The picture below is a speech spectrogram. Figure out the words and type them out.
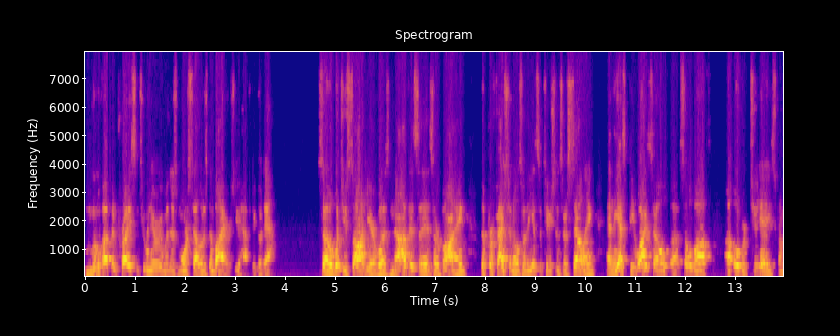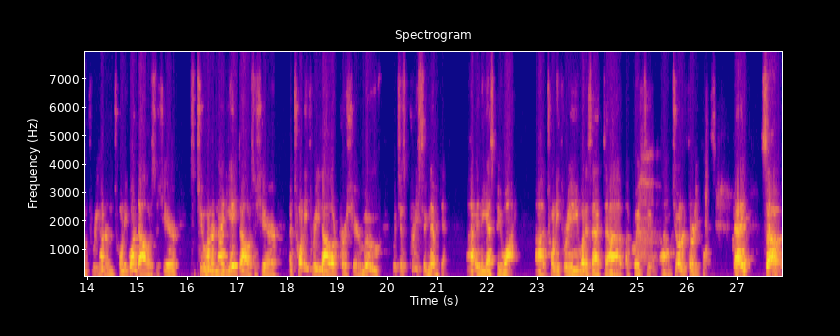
move up in price into an area where there's more sellers than buyers? You have to go down. So what you saw here was novices are buying, the professionals or the institutions are selling, and the SPY sell, uh, sold off uh, over two days from $321 a share to $298 a share, a $23 per share move, which is pretty significant uh, in the SPY. Uh, 23, what does that uh, equate to? Um, 230 points. Okay, so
